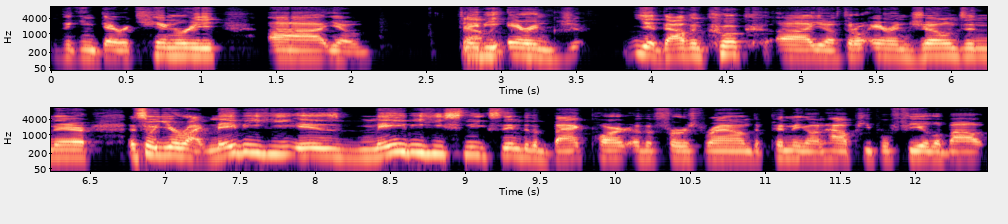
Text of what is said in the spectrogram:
I'm thinking Derrick Henry. Uh, you know, maybe Aaron. Cook yeah, Dalvin Cook, uh, you know, throw Aaron Jones in there. And so you're right. Maybe he is, maybe he sneaks into the back part of the first round, depending on how people feel about,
